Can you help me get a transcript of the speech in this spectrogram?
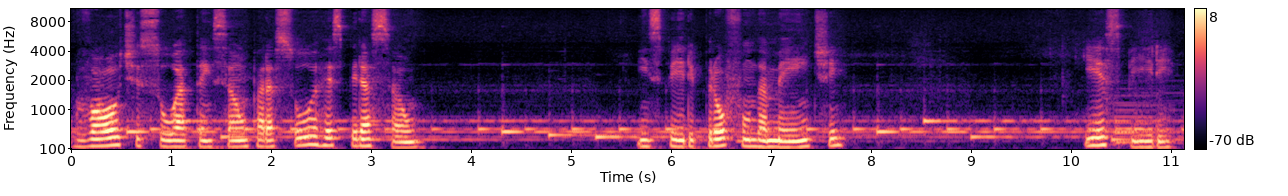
volte sua atenção para a sua respiração. Inspire profundamente e expire.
